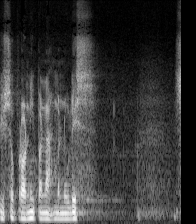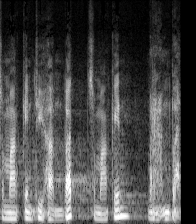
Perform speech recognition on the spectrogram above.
Yusuf Roni pernah menulis semakin dihambat, semakin merambat.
